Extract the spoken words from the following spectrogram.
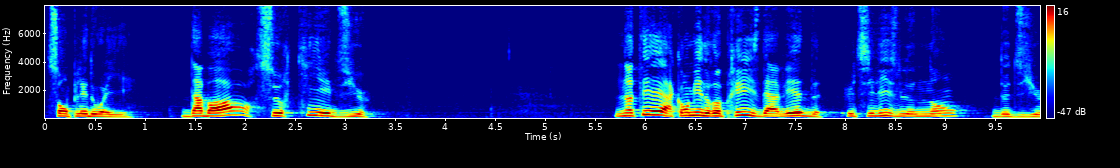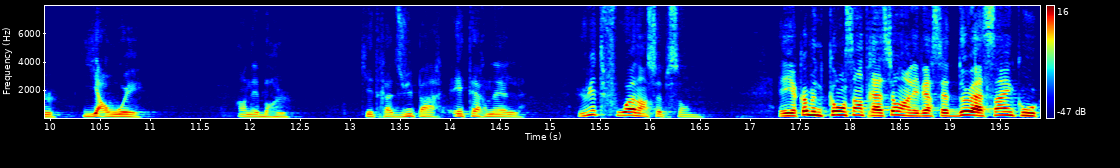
son plaidoyer. D'abord, sur qui est Dieu? Notez à combien de reprises David utilise le nom de Dieu, Yahweh, en hébreu, qui est traduit par éternel. Huit fois dans ce psaume. Et il y a comme une concentration dans les versets 2 à 5 où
